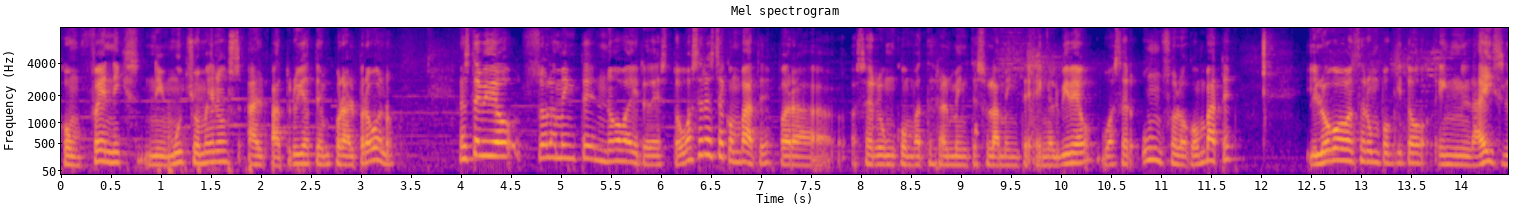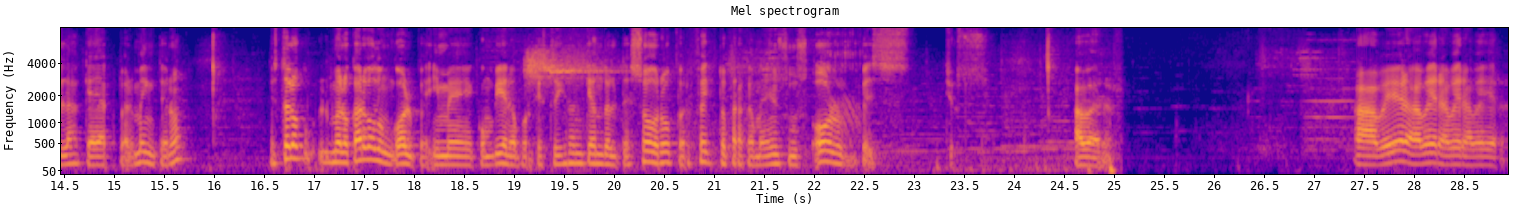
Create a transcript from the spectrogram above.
con Fénix, ni mucho menos al patrulla temporal. Pero bueno, este video solamente no va a ir de esto. Voy a hacer este combate para hacer un combate realmente solamente en el video. Voy a hacer un solo combate. Y luego voy a hacer un poquito en la isla que hay actualmente, ¿no? Esto me lo cargo de un golpe y me conviene porque estoy rankeando el tesoro perfecto para que me den sus orbes. Dios. A ver, a ver, a ver, a ver, a ver.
